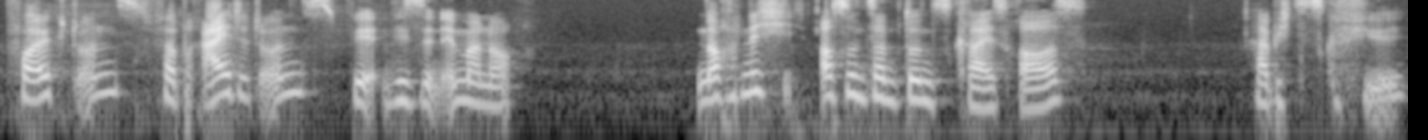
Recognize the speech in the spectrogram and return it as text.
folgt uns, verbreitet uns. Wir, wir sind immer noch, noch nicht aus unserem Dunstkreis raus. Habe ich das Gefühl.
